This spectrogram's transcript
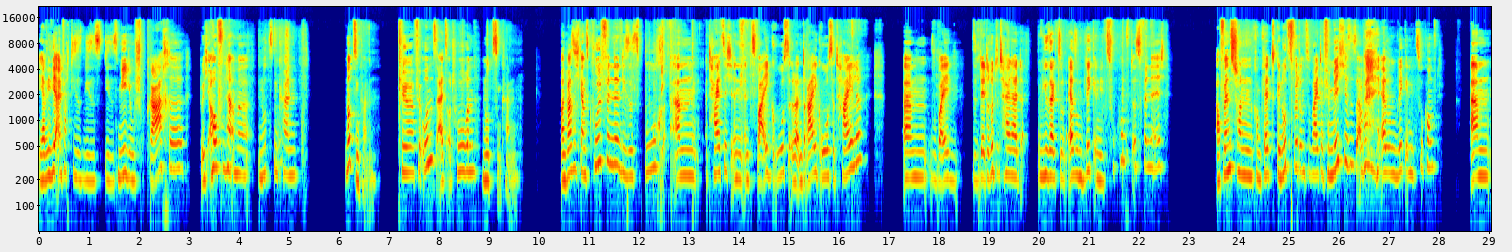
ja, wie wir einfach diese, dieses, dieses Medium Sprache durch Aufnahme nutzen können, nutzen können. Für, für uns als Autoren nutzen können. Und was ich ganz cool finde, dieses Buch ähm, teilt sich in, in zwei große oder in drei große Teile. Ähm, wobei der dritte Teil halt, wie gesagt, so eher so ein Blick in die Zukunft ist, finde ich. Auch wenn es schon komplett genutzt wird und so weiter. Für mich ist es aber eher so ein Blick in die Zukunft. Ähm,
